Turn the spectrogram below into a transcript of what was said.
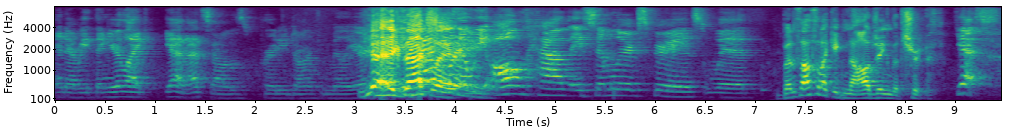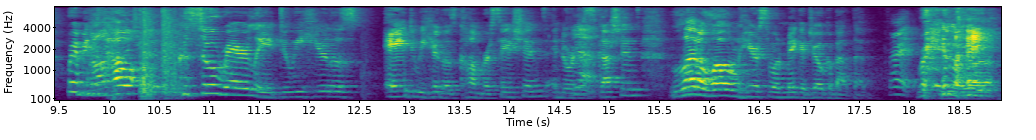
and everything. You're like, yeah, that sounds pretty darn familiar. Yeah, exactly. So we all have a similar experience with but it's also like acknowledging the truth. Yes. Right, because how? Because so rarely do we hear those. A, do we hear those conversations and or Yeah. discussions? Let alone hear someone make a joke about them. Right. Right, Yeah. like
